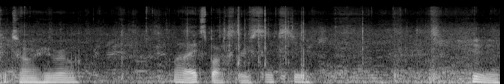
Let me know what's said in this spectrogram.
Guitar Hero. Oh, Xbox 360. Hmm.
